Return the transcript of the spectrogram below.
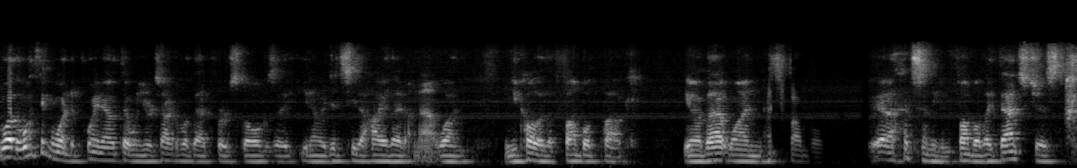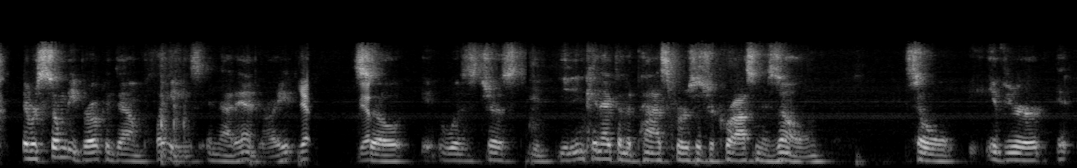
well the one thing i wanted to point out that when you were talking about that first goal because i you know i did see the highlight on that one and you call it a fumbled puck you know that one that's fumble yeah that's not even fumble like that's just there were so many broken down plays in that end right yep Yep. So it was just you, you, didn't connect on the pass versus you're crossing the zone. So if you're it,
